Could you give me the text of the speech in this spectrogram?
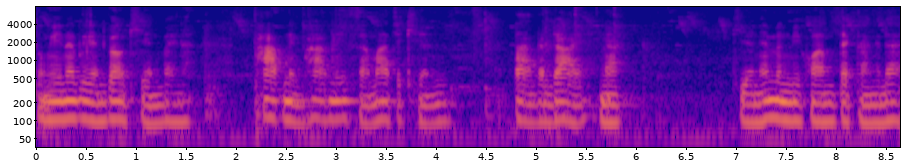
ตรงนี้นักเรียนก็เขียนไปนะ ภาพหนึ่งภาพนี้สามารถจะเขียนต่างกันได้นะ เขียนให้มันมีความแตกต่างกันได้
